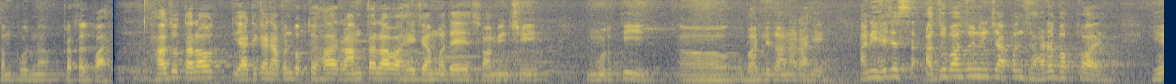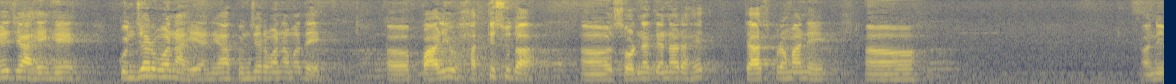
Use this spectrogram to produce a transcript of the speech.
संपूर्ण प्रकल्प आहे. हा जो तलाव या ठिकाणी आपण बघतोय हा राम तलाव आहे ज्यामध्ये स्वामींची मूर्ती उभारली जाणार आहे. आणि हे जे आजूबाजूने जे आपण झाडं बघतो आहे हे जे आहे हे कुंजर वन आहे. आणि या कुंजर वनामध्ये पाळीव हत्तीसुद्धा सोडण्यात येणार आहेत. त्याचप्रमाणे आणि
